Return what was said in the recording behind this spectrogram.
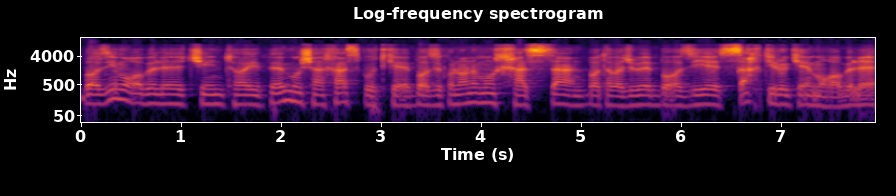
بازی مقابل چین تایپه مشخص بود که بازیکنانمون خستن با توجه به بازی سختی رو که مقابل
